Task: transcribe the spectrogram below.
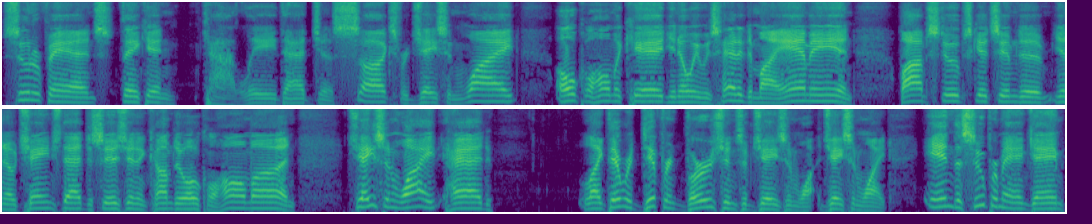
Sooner fans thinking, golly, that just sucks for Jason White. Oklahoma kid. You know, he was headed to Miami, and Bob Stoops gets him to, you know, change that decision and come to Oklahoma. And Jason White had, like, there were different versions of Jason White. Jason White. In the Superman game,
